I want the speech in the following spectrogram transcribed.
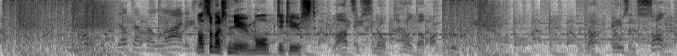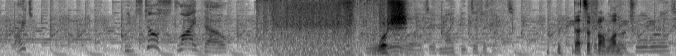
He must have built up a lot of Not so much new, more deduced. Lots of snow piled up on roof. But not frozen solid, right? You'd still slide though. In the Whoosh. world, it might be difficult. That's a fun one. virtual world,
